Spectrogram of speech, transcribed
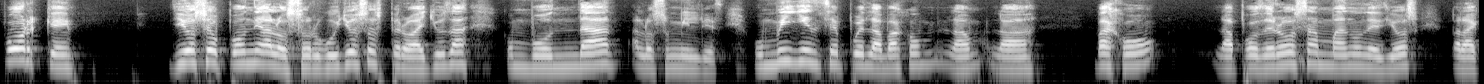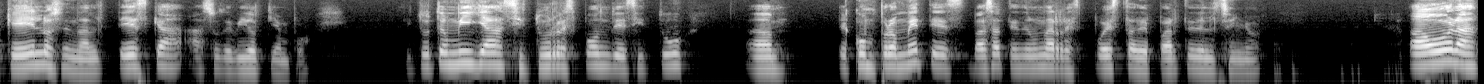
porque Dios se opone a los orgullosos, pero ayuda con bondad a los humildes. Humíllense pues bajo, la, la poderosa mano de Dios para que Él los enaltezca a su debido tiempo. Si tú te humillas, si tú respondes, si tú ah, te comprometes, vas a tener una respuesta de parte del Señor. Ahora,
